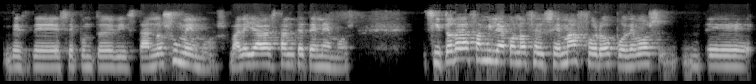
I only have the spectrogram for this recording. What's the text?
desde ese punto de vista. No sumemos, ¿vale? Ya bastante tenemos. Si toda la familia conoce el semáforo, podemos eh,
